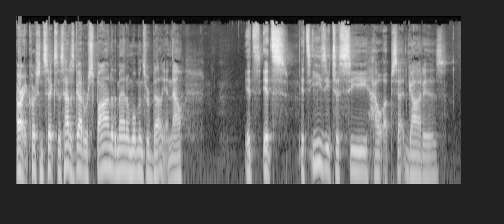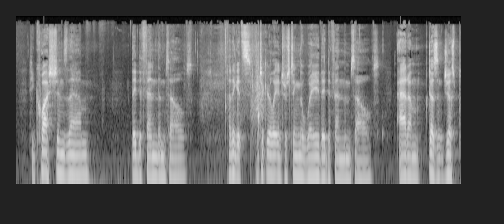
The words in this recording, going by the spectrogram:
All right, question six is How does God respond to the man and woman's rebellion? Now, it's, it's, it's easy to see how upset God is. He questions them, they defend themselves. I think it's particularly interesting the way they defend themselves. Adam doesn't just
